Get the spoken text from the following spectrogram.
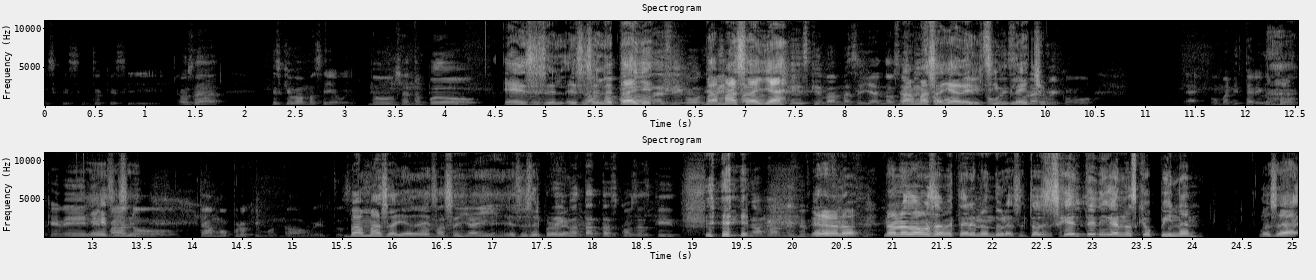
Es que siento que sí. O sea, es que va más allá, güey. No, o sea, no puedo. Ese es el, ese no- es el no detalle. Va más allá. Es que va más allá. No, o sea, Va más allá que, del simple hecho. como, humanitario, como que ven, hermano, te amo, prójimo, no, güey. Entonces, Va más allá de va eso, más sí, allá y ese es el problema. Tengo tantas cosas que. sí, no mames, me Pero no, no nos vamos a meter en Honduras. Entonces, gente, díganos qué opinan. O sea,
